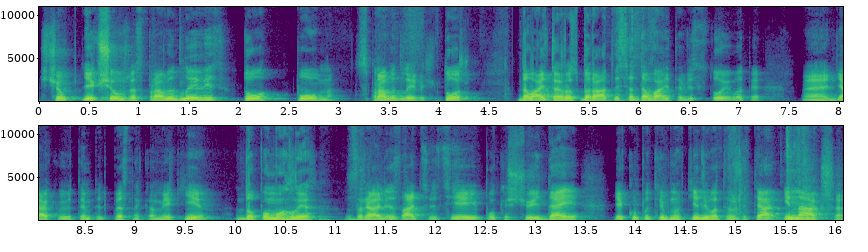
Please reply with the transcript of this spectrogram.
Щоб, якщо вже справедливість, то повна справедливість. Тож, давайте розбиратися, давайте відстоювати. Е, Дякую тим підписникам, які допомогли з реалізацією цієї поки що ідеї, яку потрібно втілювати в життя. Інакше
